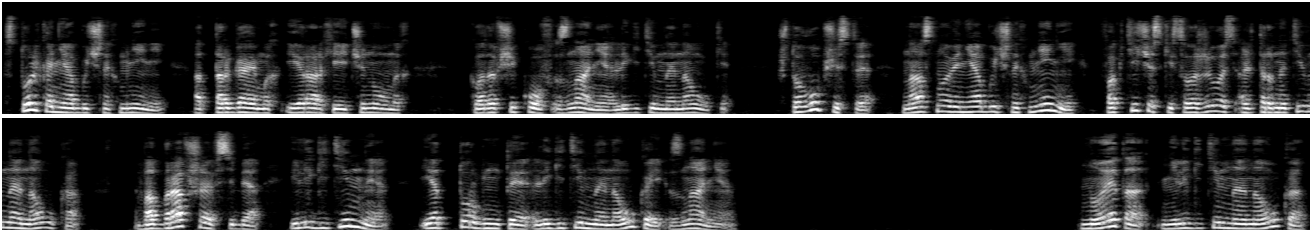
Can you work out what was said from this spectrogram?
столько необычных мнений, отторгаемых иерархией чиновных кладовщиков знания легитимной науки, что в обществе на основе необычных мнений фактически сложилась альтернативная наука, вобравшая в себя и легитимные, и отторгнутые легитимной наукой знания. Но эта нелегитимная наука,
